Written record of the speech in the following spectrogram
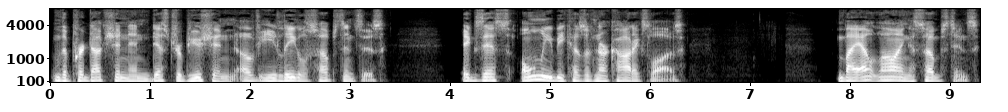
the production and distribution of illegal substances, exists only because of narcotics laws. By outlawing a substance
